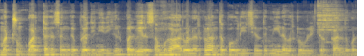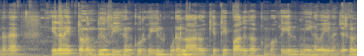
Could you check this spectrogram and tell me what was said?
மற்றும் வர்த்தக சங்க பிரதிநிதிகள் பல்வேறு சமூக ஆர்வலர்கள் அந்த பகுதியைச் சேர்ந்த மீனவர்கள் உள்ளிட்டோர் கலந்து கொண்டனர். இதனைத் தொடர்ந்து ரீகன் கூறுகையில் உடல் ஆரோக்கியத்தை பாதுகாக்கும் வகையில் மீனவ இளைஞர்கள்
